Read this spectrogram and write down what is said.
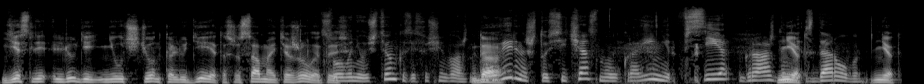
если люди, неучтенка людей, это же самое тяжелое. Слово есть... неучтенка здесь очень важно. Да. Вы уверены, что сейчас на Украине все граждане Нет. здоровы? Нет. То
